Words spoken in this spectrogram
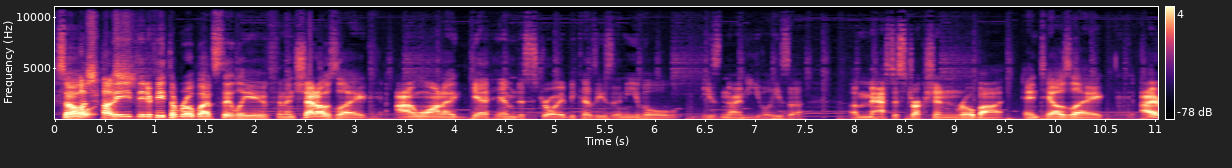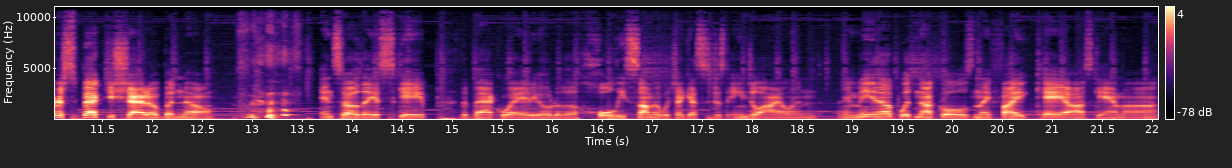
So Hush, hush. they they defeat the robots. They leave, and then Shadow's like, "I want to get him destroyed because he's an evil. He's not an evil. He's a a mass destruction robot." And Tails like, "I respect you, Shadow, but no." and so they escape the back way to go to the Holy Summit, which I guess is just Angel Island. They meet up with Knuckles and they fight Chaos Gamma.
